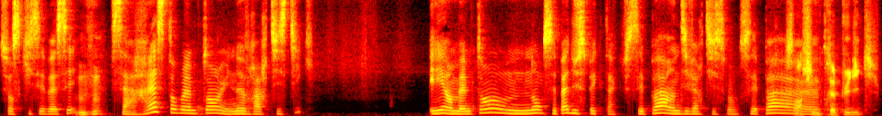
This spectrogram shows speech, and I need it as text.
sur ce qui s'est passé. Mhm. Ça reste en même temps une œuvre artistique. Et en même temps, non, c'est pas du spectacle. C'est pas un divertissement. C'est pas. C'est un euh, film très pudique.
